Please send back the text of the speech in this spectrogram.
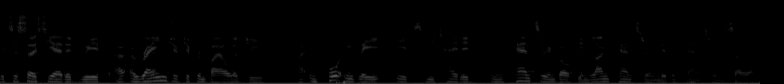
It's associated with a, a range of different biology. Uh, importantly, it's mutated in cancer, involved in lung cancer and liver cancer and so on.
